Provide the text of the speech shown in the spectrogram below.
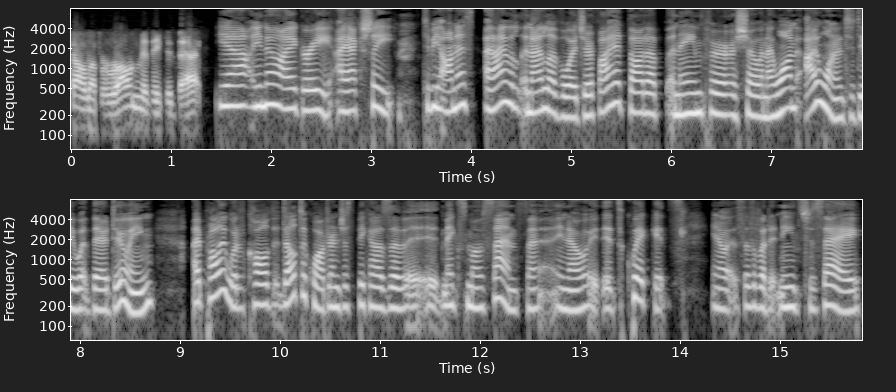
fouled up or wrong that they did that. Yeah, you know, I agree. I actually, to be honest, and I and I love Voyager. If I had thought up a name for a show and I want, I wanted to do what they're doing, I probably would have called it Delta Quadrant just because of it, it makes most sense. And you know, it, it's quick. It's you know, it says what it needs to say,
